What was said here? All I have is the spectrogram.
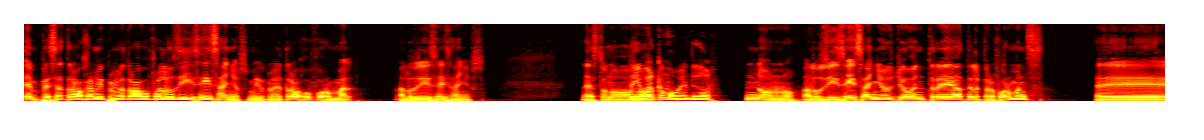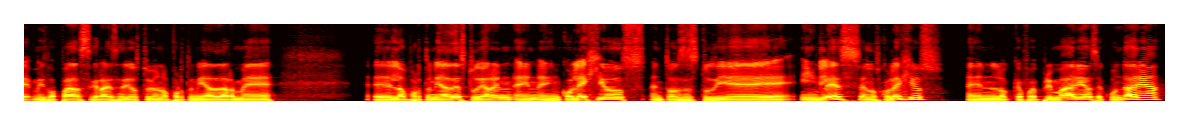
empecé a trabajar, mi primer trabajo fue a los 16 años, mi primer trabajo formal, a los 16 años. Esto no... Pero no- igual como vendedor. No, no, no. A los 16 años yo entré a Teleperformance. Eh, mis papás, gracias a Dios, tuvieron la oportunidad de darme eh, la oportunidad de estudiar en, colegios. Entonces estudié inglés en los colegios, en lo que fue primaria, secundaria.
